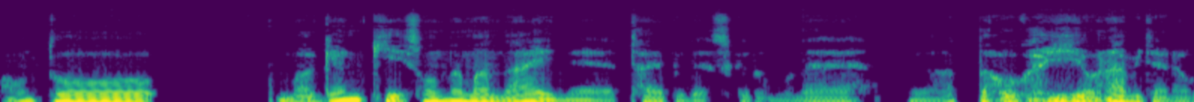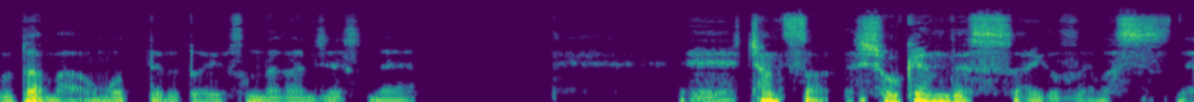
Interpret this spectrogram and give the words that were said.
本当、まあ元気そんなまあないね、タイプですけどもね、あった方がいいよなみたいなことはまあ思ってるという、そんな感じですね。えー、チャンツさん、初見です。ありがとうございます。ね、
